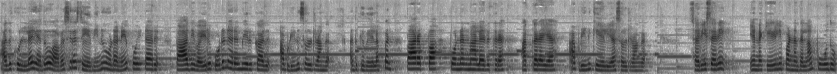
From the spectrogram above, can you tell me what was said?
அதுக்குள்ளே ஏதோ அவசர செய்தின்னு உடனே போயிட்டாரு. பாதி வயிறு கூட நிரம்பி இருக்காது அப்படின்னு சொல்கிறாங்க அதுக்கு வேலப்பன் பாரப்பா பொன்னன் மேலே இருக்கிற அக்கறைய அப்படின்னு கேலியாக சொல்கிறாங்க சரி சரி என்னை கேலி பண்ணதெல்லாம் போதும்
